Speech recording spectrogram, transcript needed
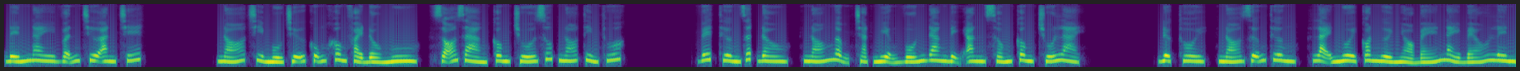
đến nay vẫn chưa ăn chết. Nó chỉ mù chữ cũng không phải đầu ngu, rõ ràng công chúa giúp nó tìm thuốc. Vết thương rất đau, nó ngậm chặt miệng vốn đang định ăn sống công chúa lại. Được thôi, nó dưỡng thương, lại nuôi con người nhỏ bé này béo lên,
